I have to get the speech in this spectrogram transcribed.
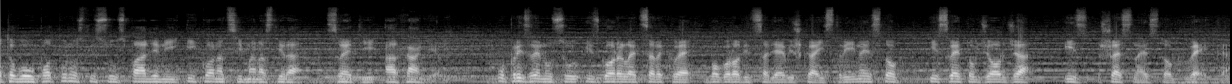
Gotovo u potpunosti su spaljeni i konaci manastira Sveti Arhangeli. U Prizrenu su izgorele crkve Bogorodica Ljeviška iz 13. i Svetog Đorđa iz 16. veka.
